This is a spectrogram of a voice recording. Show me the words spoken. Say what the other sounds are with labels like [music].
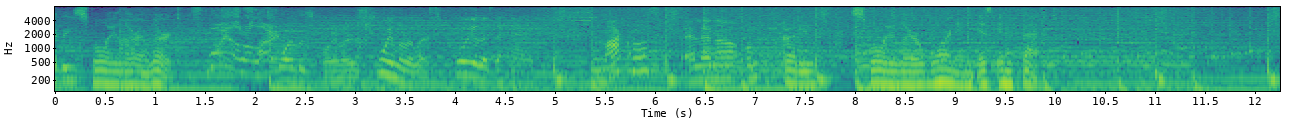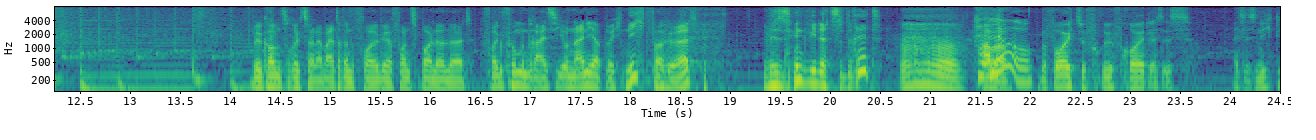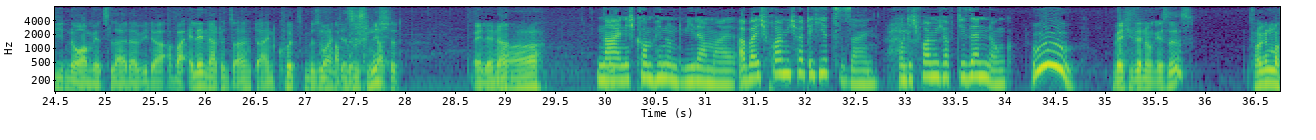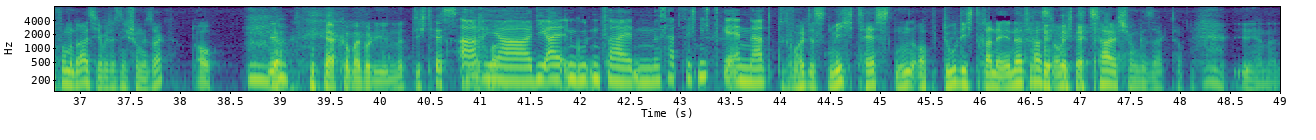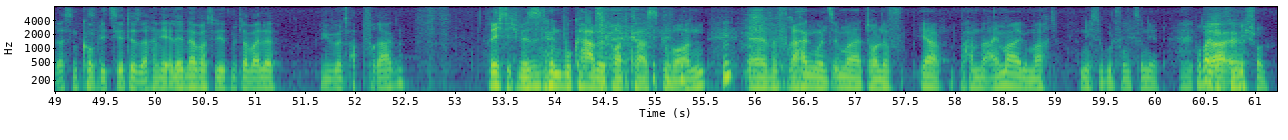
heavy. Spoiler alert. Spoiler alert! Spoilers, spoilers. Spoiler alert. Spoilers ahead. Markus, Elena und Freddy. Spoiler warning is in effect. Willkommen zurück zu einer weiteren Folge von Spoiler Alert, Folge 35. Und nein, ihr habt euch nicht verhört. [laughs] Wir sind wieder zu dritt. Hallo. Aber bevor euch zu früh freut, es ist, es ist nicht die Norm jetzt leider wieder. Aber Elena hat uns heute einen kurzen Besuch Moment, ist es abgestattet. Elena? Oh, Nein, ich komme hin und wieder mal. Aber ich freue mich heute hier zu sein. Und ich freue mich auf die Sendung. Uh, welche Sendung ist es? Folge Nummer 35, habe ich das nicht schon gesagt? Oh. Ja, [laughs] ja guck mal, wollte ihn dich testen. Ach ja, die alten guten Zeiten. Es hat sich nichts geändert. Du wolltest mich testen, ob du dich dran erinnert hast, ob ich die [laughs] Zahl schon gesagt habe. Ja, na, das sind komplizierte Sachen hier, Elena, was wir jetzt mittlerweile, wie wir uns abfragen. Richtig, wir sind ein Vokabel-Podcast geworden. [laughs] äh, wir fragen uns immer tolle, F- ja, haben wir einmal gemacht, nicht so gut funktioniert. Wobei, Da, für äh, mich schon.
